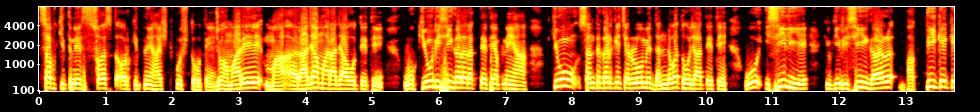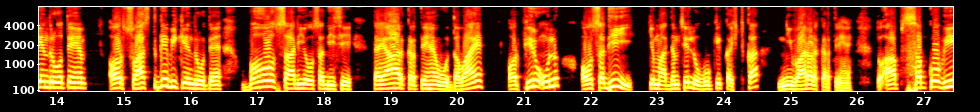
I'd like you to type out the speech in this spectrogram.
सब कितने स्वस्थ और कितने हष्टपुष्ट होते हैं। जो हमारे महा, राजा महाराजा होते थे, वो क्यों ऋषिगढ़ रखते थे अपने यहाँ? क्यों संतगढ़ के चरणों में दंडवत हो जाते थे? वो इसीलिए क्योंकि ऋषिगढ़ भक्ति के केंद्र होते हैं। और स्वास्थ्य के भी केंद्र होते हैं। बहुत सारी औषधि से तैयार करते हैं वो दवाएँ और फिर उन औषधि के माध्यम से लोगों के कष्ट का निवारण करते हैं। तो आप सबको भी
